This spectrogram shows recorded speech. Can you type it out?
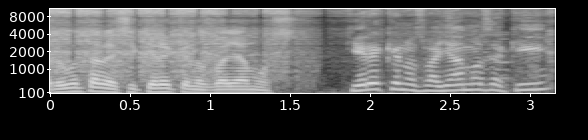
Pregúntale si quiere que nos vayamos. ¿Quiere que nos vayamos de aquí?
